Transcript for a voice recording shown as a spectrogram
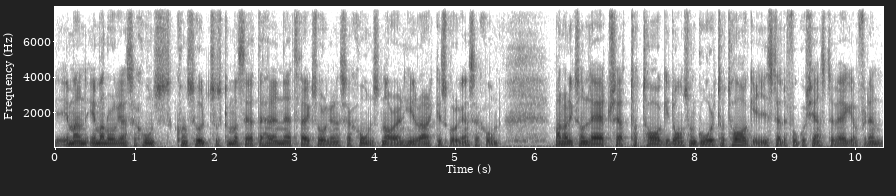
är man, är man organisationskonsult så ska man säga att det här är en nätverksorganisation snarare än en hierarkisk organisation. Man har liksom lärt sig att ta tag i de som går att ta tag i istället för att gå tjänstevägen för den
